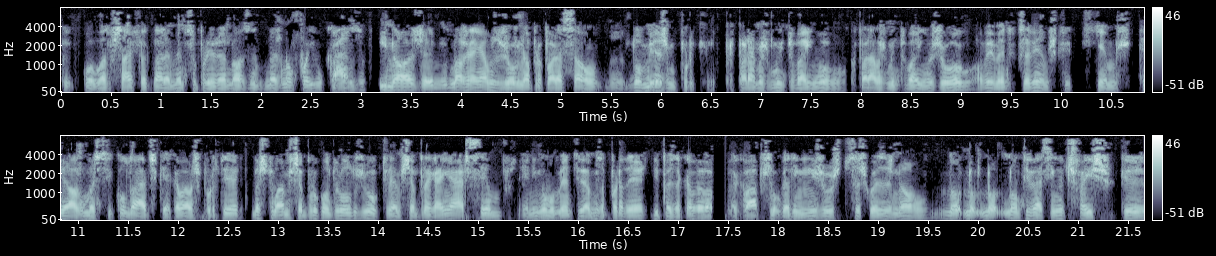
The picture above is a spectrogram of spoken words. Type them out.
que, o adversário foi claramente superior a nós, mas não foi o caso. E nós, nós ganhamos o jogo na preparação do mesmo, porque preparamos muito bem o, preparamos muito bem o jogo. Obviamente que sabemos que, que íamos ter algumas dificuldades que acabámos por ter, mas tomámos sempre o controle do jogo, tivemos sempre a ganhar, sempre, em nenhum momento tivemos a perder, e depois acabou, acabou por ser um bocadinho injusto se as coisas não, não, não, não tivessem o desfecho que,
